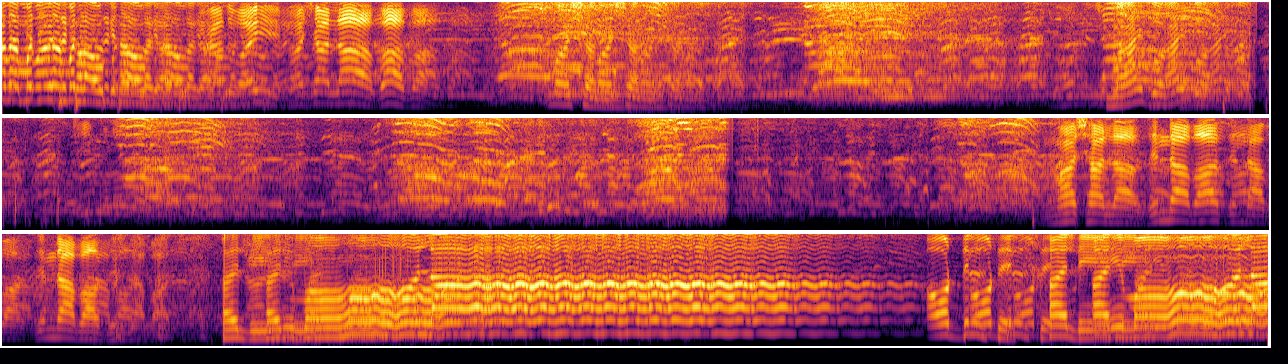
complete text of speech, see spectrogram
अली मजमे से खड़ा होकर नारा लगा लगा तो भाई माशाल्लाह वाह वाह। माशाल्लाह। माशाल्लाह माय गॉड। माशाल्लाह जिंदाबाद जिंदाबाद जिंदाबाद जिंदाबाद। अली मौला। और दिल से अली मौला।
